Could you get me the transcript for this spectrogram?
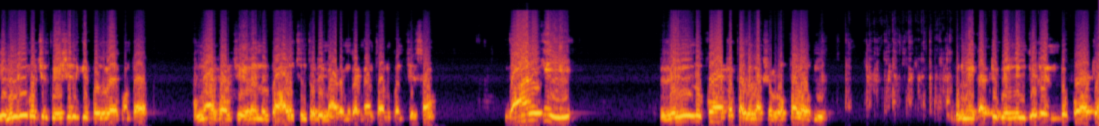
డెలివరీకి వచ్చిన పేషెంట్కి ఇబ్బంది లేకుండా అన్ని ఏర్పాటు చేయాలని ఆలోచనతో ఈ మేడం గారిని ఎంతో అనుకొని చేశాం. దానికి రెండు కోట్ల పది లక్షల రూపాయలు అవుతుంది. ఇప్పుడు మీ కట్టి బిల్డింగ్కి రెండు కోట్ల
